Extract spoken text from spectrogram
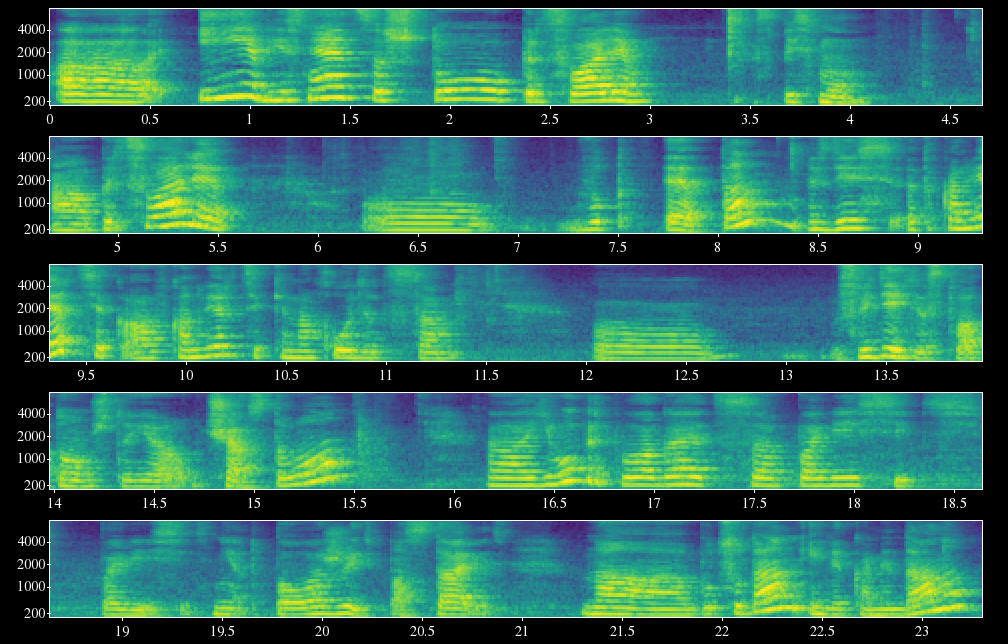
А, и объясняется, что прислали с письмом. А, прислали а, вот это. Здесь это конвертик, а в конвертике находится а, свидетельство о том, что я участвовала его предполагается повесить, повесить, нет, положить, поставить на Буцудан или Камедану,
